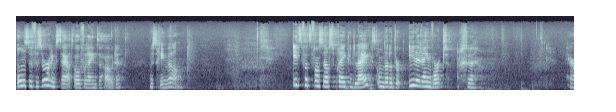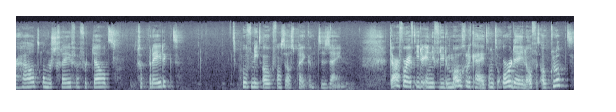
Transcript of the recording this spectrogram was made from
onze verzorgingsstaat overeind te houden? Misschien wel. Iets wat vanzelfsprekend lijkt, omdat het door iedereen wordt herhaald, onderschreven, verteld, gepredikt, hoeft niet ook vanzelfsprekend te zijn. Daarvoor heeft ieder individu de mogelijkheid om te oordelen of het ook klopt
